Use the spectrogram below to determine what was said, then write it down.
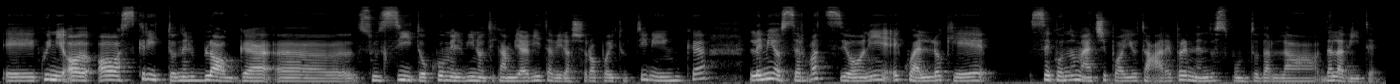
E quindi ho, ho, scritto nel blog eh, sul sito come il vino ti cambia la vita, vi lascerò poi tutti i link, le mie osservazioni e quello che secondo me ci può aiutare prendendo spunto dalla, dalla vite.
